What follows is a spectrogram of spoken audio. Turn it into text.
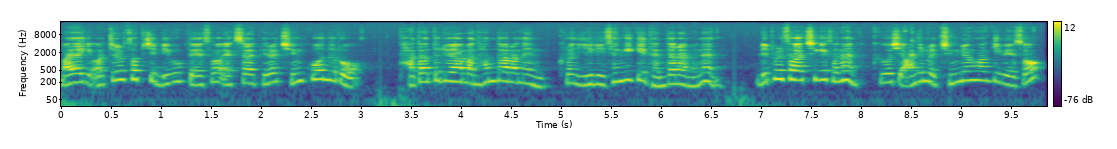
만약에 어쩔 수 없이 미국 내에서 XRP를 증권으로 받아들여야만 한다라는 그런 일이 생기게 된다라면은 리플사 측에서는 그것이 아님을 증명하기 위해서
